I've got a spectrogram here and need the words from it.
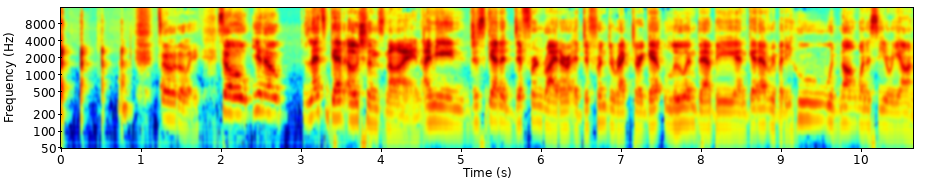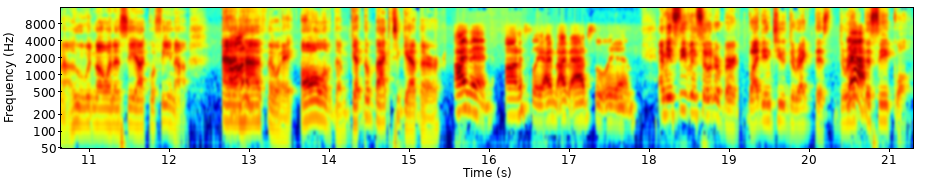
totally. So, you know, let's get Ocean's Nine. I mean, just get a different writer, a different director, get Lou and Debbie, and get everybody. Who would not want to see Rihanna? Who would not want to see Awkwafina? Anne Honestly. Hathaway, all of them. Get them back together. I'm in. Honestly, I'm I'm absolutely in. I mean, Steven Soderbergh, why didn't you direct this? Direct Yeah. the sequel.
